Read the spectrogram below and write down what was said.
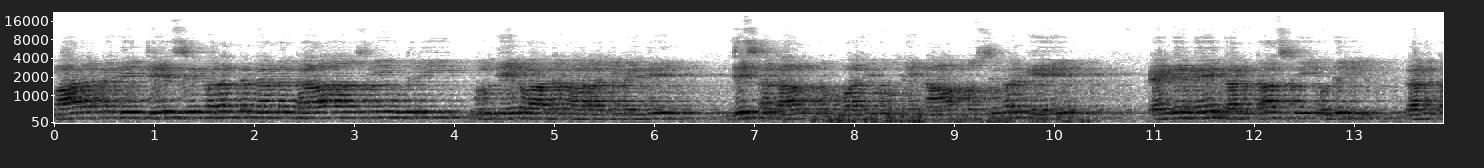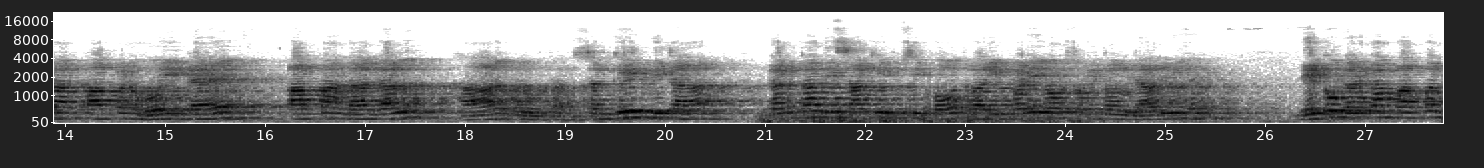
ਮਹਾਰਾਜ ਦੇ ਜੇ ਸਿਮਰਤ ਗਨ ਗਾਸੀ ਉਤਰੀ। ਗੁਰੂ ਤੇਗ ਬਹਾਦਰ ਮਹਾਰਾਜ ਜੀ ਕਹਿੰਦੇ ਅਕਾਲ ਪੁਰਖ ਵਾਹਿਗੁਰੂ ਦੇ ਨਾਮ ਨੂੰ ਸਿਮਰ ਕੇ ਕਹਿੰਦੇ ਨੇ ਗਨਕਾ ਸੀ ਉਦਰੀ ਗਨਕਾ ਪਾਪਨ ਹੋਏ ਕੈ ਪਾਪਾਂ ਦਾ ਗਲ ਹਾਰ ਬਰੋਤਾ ਸੰਕੇਤ ਵਿਚਾਰ ਗਨਕਾ ਦੀ ਸਾਖੀ ਤੁਸੀਂ ਬਹੁਤ ਵਾਰੀ ਪੜ੍ਹੇ ਔਰ ਸੁਣੇ, ਤੁਹਾਨੂੰ ਯਾਦ ਵੀ ਹੈ। ਦੇਖੋ ਗਣਕਾ ਪਾਪਨ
